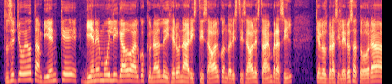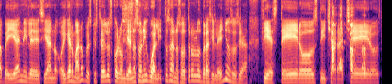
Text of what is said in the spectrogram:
Entonces yo veo también que viene muy ligado a algo que una vez le dijeron a Aristizábal cuando Aristizábal estaba en Brasil, que los brasileros a toda hora veían y le decían, oiga hermano, pero es que ustedes los colombianos son igualitos a nosotros los brasileños, o sea, fiesteros, dicharacheros,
